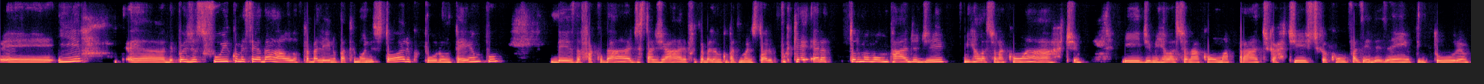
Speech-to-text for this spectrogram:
É, e é, depois disso fui comecei a dar aula. Trabalhei no patrimônio histórico por um tempo, desde a faculdade, estagiária, fui trabalhando com patrimônio histórico, porque era toda uma vontade de me relacionar com a arte e de me relacionar com uma prática artística, com fazer desenho, pintura,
